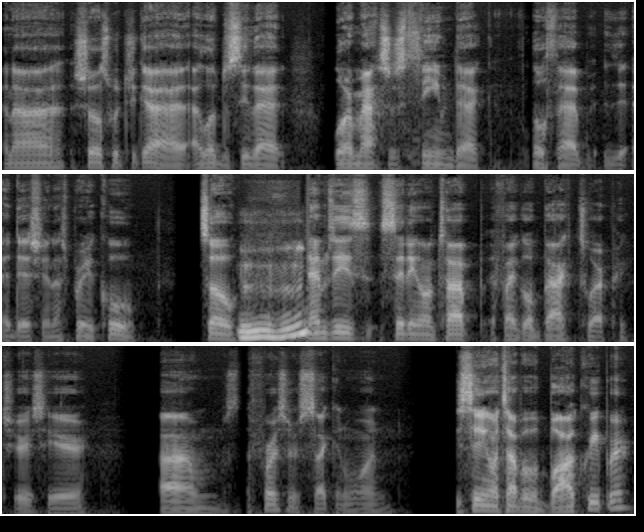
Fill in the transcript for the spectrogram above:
and uh, show us what you got. I, I love to see that Lore Masters theme deck, Loatheb edition. That's pretty cool. So mm-hmm. sitting on top. If I go back to our pictures here, um, the first or second one, he's sitting on top of a bog creeper.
